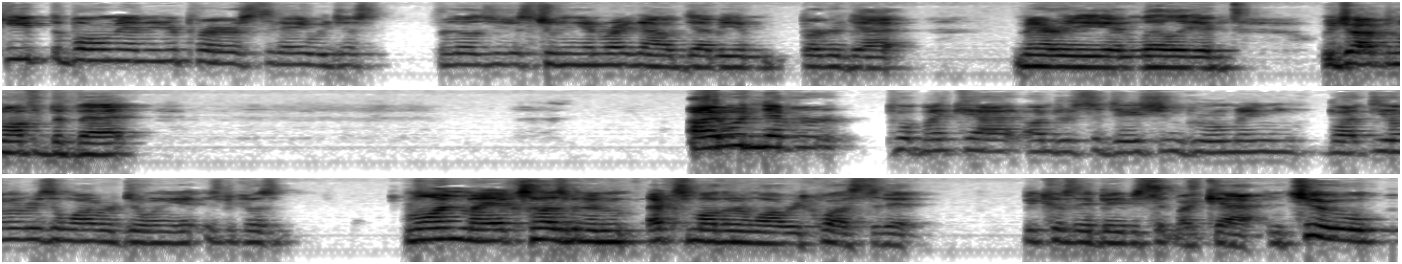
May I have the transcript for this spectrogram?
Keep the bowman in your prayers today. We just, for those of you just tuning in right now, Debbie and Bernadette, Mary and Lillian, we dropped them off at the vet. I would never put my cat under sedation grooming, but the only reason why we're doing it is because one, my ex husband and ex mother in law requested it because they babysit my cat. And two,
